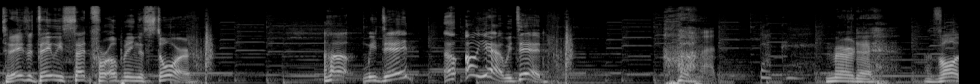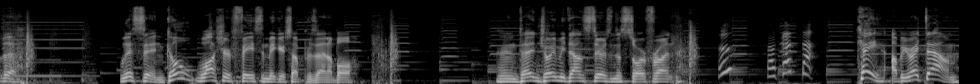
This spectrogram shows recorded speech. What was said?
Today's a daily set for opening the store. Uh, we did? Oh, oh yeah, we did. Murder. Voda. Listen, go wash your face and make yourself presentable. And then join me downstairs in the storefront. Okay, I'll be right down.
